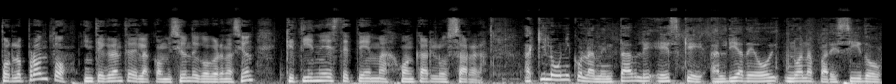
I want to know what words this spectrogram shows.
por lo pronto integrante de la Comisión de Gobernación que tiene este tema, Juan Carlos Zárraga. Aquí lo único lamentable es que al día de hoy no han aparecido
